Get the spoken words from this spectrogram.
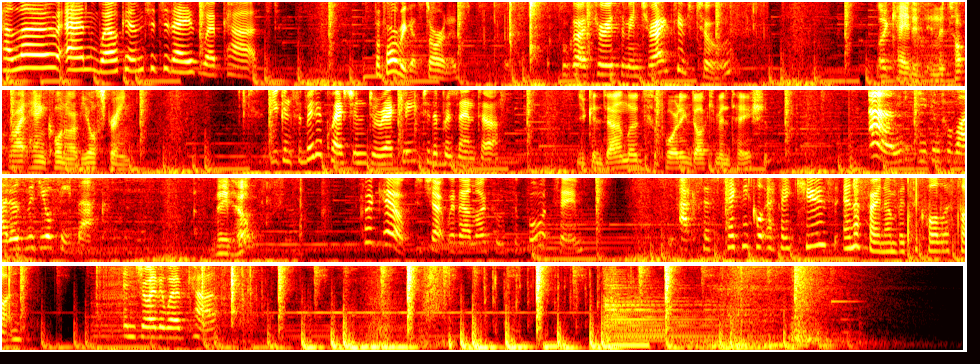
Hello and welcome to today's webcast. Before we get started, We'll go through some interactive tools. Located in the top right hand corner of your screen. You can submit a question directly to the presenter. You can download supporting documentation. And you can provide us with your feedback. Need help? Click help to chat with our local support team. access technical FAQs and a phone number to call us on. Enjoy the webcast.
